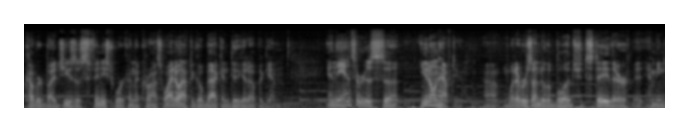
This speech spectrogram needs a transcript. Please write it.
covered by Jesus' finished work on the cross. Why do I have to go back and dig it up again? And the answer is uh, you don't have to. Uh, whatever's under the blood should stay there. I mean,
